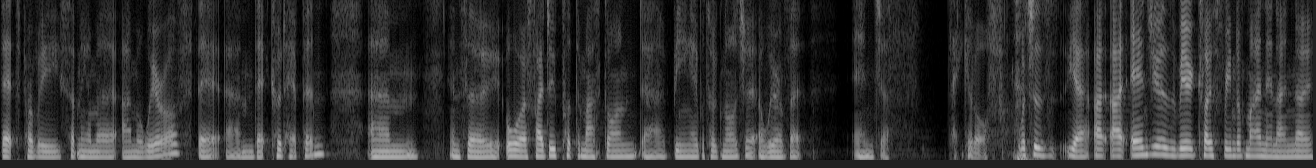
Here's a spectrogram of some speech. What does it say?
that's probably something I'm a, I'm aware of that um, that could happen, um, and so or if I do put the mask on, uh, being able to acknowledge it, aware of it, and just take it off. Which is yeah, I, I, Andrea is a very close friend of mine, and I know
